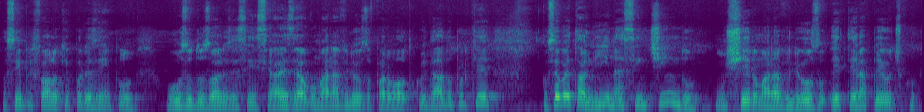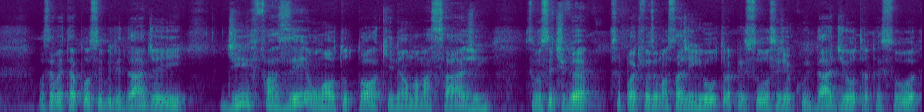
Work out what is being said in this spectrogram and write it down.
Eu sempre falo que, por exemplo, o uso dos óleos essenciais é algo maravilhoso para o autocuidado, porque você vai estar ali, né, sentindo um cheiro maravilhoso e terapêutico. Você vai ter a possibilidade aí de fazer um autotoque, né, uma massagem. Se você tiver, você pode fazer massagem em outra pessoa, ou seja, cuidar de outra pessoa.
